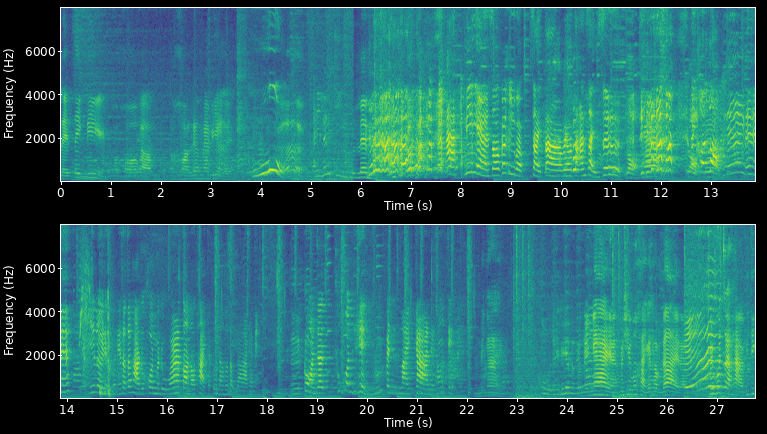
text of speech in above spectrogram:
เรตติ้งนี่พอๆกับละครเรื่องแม่เบี้ยเลยอู้เอออันนี้เรื่องจริงพูดเล่น อะนี่ไงซอฟก็คือแบบสายตาแววตาอันใสซื่อหลอกง่าย เป็นคนหลอกง่ายนะฮะนี่ เลยเดี๋ยววันนี้ซอฟจะพาทุกคนมาดูว่าตอนเราถ่ายการ์ตูนดังสุดสัปดาห์กันเนี่ยเออก่อนจะทุกคนเห็นเป็นรายการในช่องเจ็ดมันไม่ง่าย โอ้โหเลยพี่มันมันไม่ไม่ง่ายง่ายนะ ไม่ใช่ว่าใครก็ทำได้นะเอ้ยไม่ว่าจะหาพิธี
